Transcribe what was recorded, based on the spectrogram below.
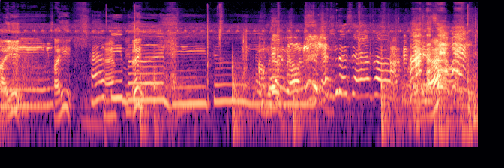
సాయి సాయి ఏయ్. ఓకే సర్ప్రైజ్ ఫీల్ అయ్యావా థ్యాంక్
